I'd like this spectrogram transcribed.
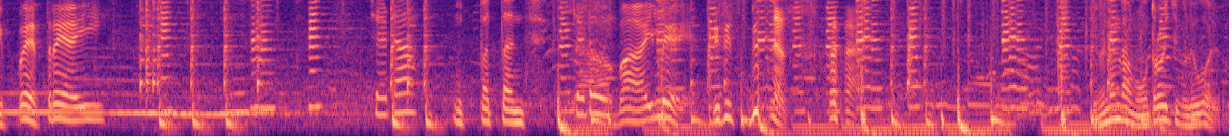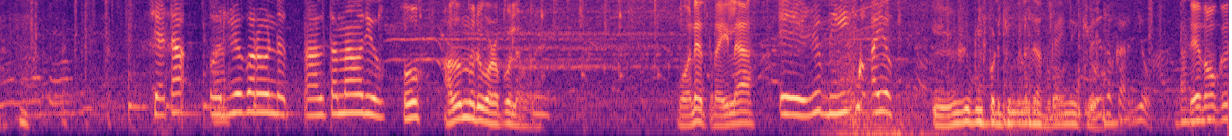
ഇപ്പൊ എത്രയായി? ചേട്ടാ. മുപ്പത്തഞ്ച്. ചേട്ടാ ആയില്ലേ ദിസ് ഈസ് ബിസിനസ് ഇവനെന്താ മൂത്രമൊഴിച്ച് കിളിപോയോ ചേട്ടാ ഒരു രൂപ കുറവുണ്ട്. നാളെ തന്നാ മതിയോ? ഓ അതൊന്നും ഒരു കുഴപ്പമില്ല മോനെ മോനെ എത്രയില്ല ഏഴ് ബി അയ്യോ. ഏഴ് ബി പഠിക്കുന്നില്ല ദേ നോക്ക്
